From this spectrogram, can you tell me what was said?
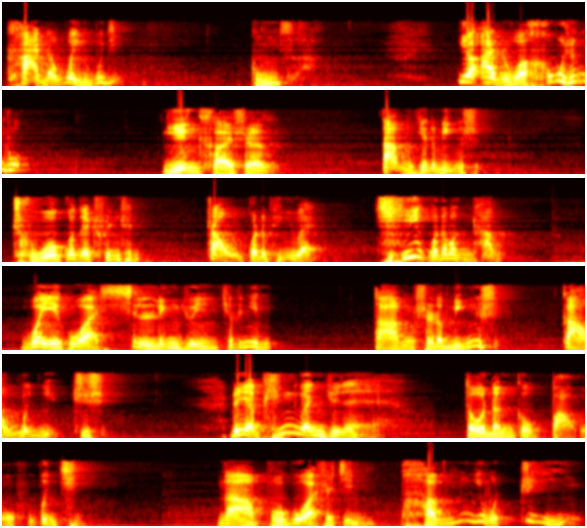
看着魏无忌公子啊，要按照我侯生说，您可是当今的名士，楚国的春申，赵国的平原，齐国的孟尝，魏国信陵君就是您，当时的名士，高义之士，人家平原君都能够保护魏齐，那不过是尽朋友之谊，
